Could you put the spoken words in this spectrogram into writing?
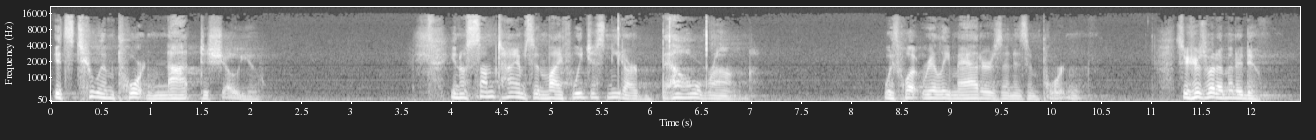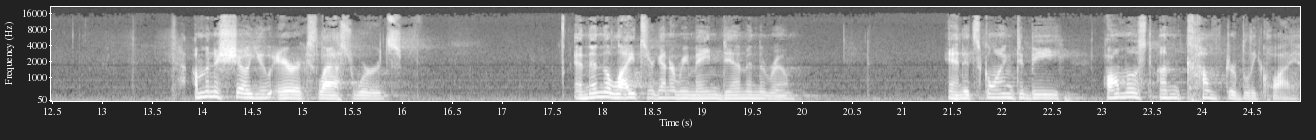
it's too important not to show you. You know, sometimes in life we just need our bell rung with what really matters and is important. So here's what I'm going to do I'm going to show you Eric's last words, and then the lights are going to remain dim in the room and it's going to be almost uncomfortably quiet.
